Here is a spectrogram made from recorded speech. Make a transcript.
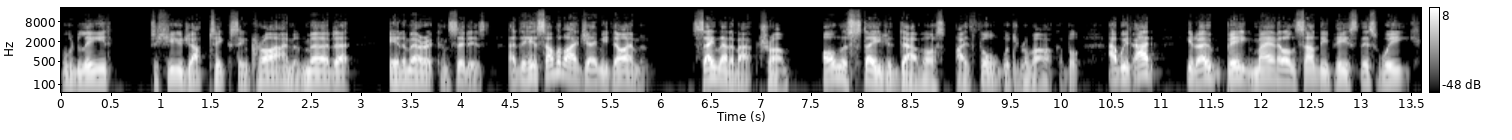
would lead to huge upticks in crime and murder in American cities. And to hear someone like Jamie Dimon saying that about Trump on the stage at Davos, I thought was remarkable. And we've had, you know, big Mail on Sunday piece this week.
